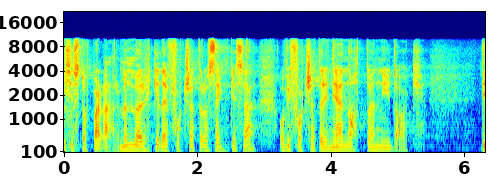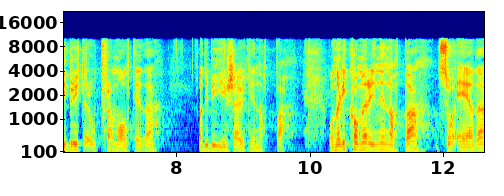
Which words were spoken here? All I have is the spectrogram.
ikke stopper der. Men mørket det fortsetter å senke seg, og vi fortsetter inn i en natt og en ny dag. De bryter opp fra måltidet, og de begir seg ut i natta. Og Når de kommer inn i natta, så er det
